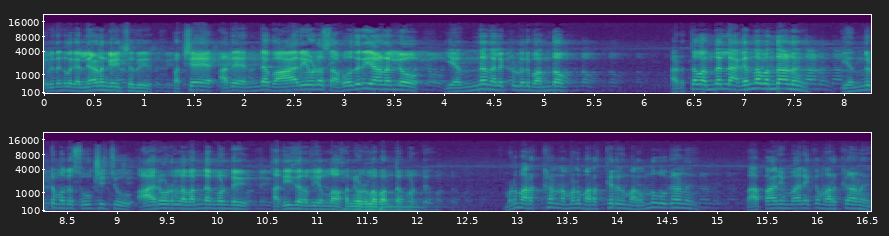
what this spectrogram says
നബിതങ്ങൾ കല്യാണം കഴിച്ചത്. പക്ഷേ അത് എന്റെ ഭാര്യയുടെ സഹോദരിയാണല്ലോ എന്ന നിലക്കുള്ള ഒരു ബന്ധം. അടുത്ത ബന്ധല്ല അകന്ന ബന്ധാണ്. എന്നിട്ടും അത് സൂക്ഷിച്ചു. ആരോടുള്ള ബന്ധം കൊണ്ട്? ഖദീജ അള്ളാഹുനോടുള്ള ബന്ധം കൊണ്ട്. നമ്മൾ മറക്കണം. നമ്മൾ മറക്കരുത്. മറന്നു പോകാണ്. ബാപ്പാനും ഉമ്മാനെയൊക്കെ മറക്കാണ്.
